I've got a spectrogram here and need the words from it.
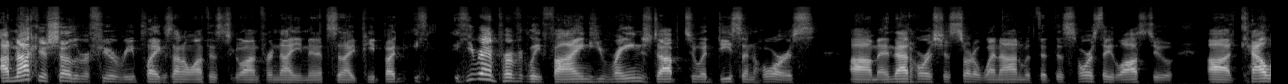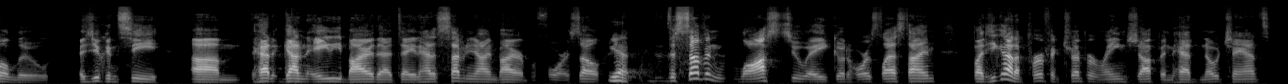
I'm not going to show the review replay because I don't want this to go on for 90 minutes tonight, Pete. But he, he ran perfectly fine. He ranged up to a decent horse, um, and that horse just sort of went on with it. This horse that he lost to, uh, Callaloo, as you can see, um, had got an 80 Beyer that day and had a 79 Beyer before. So yeah, the seven lost to a good horse last time, but he got a perfect tripper ranged up and had no chance.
